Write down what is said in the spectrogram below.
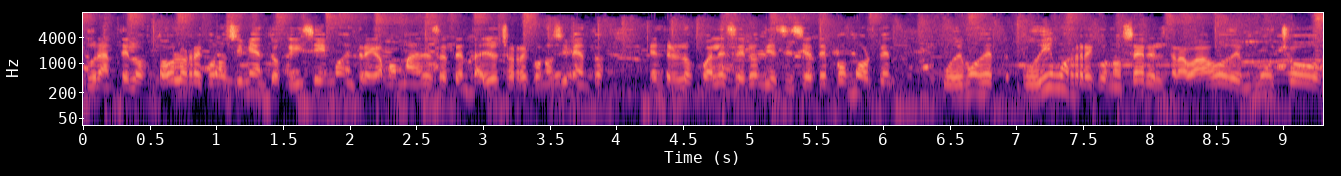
durante los, todos los reconocimientos que hicimos, entregamos más de 78 reconocimientos, entre los cuales fueron 17 post-mortem, pudimos, pudimos reconocer el trabajo de muchos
